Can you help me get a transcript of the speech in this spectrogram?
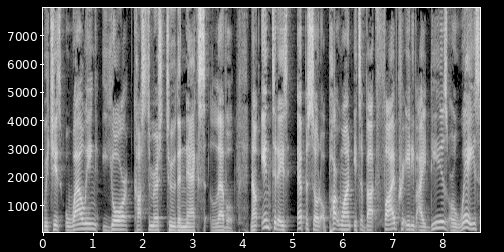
which is wowing your customers to the next level. Now, now, in today's episode of part one, it's about five creative ideas or ways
